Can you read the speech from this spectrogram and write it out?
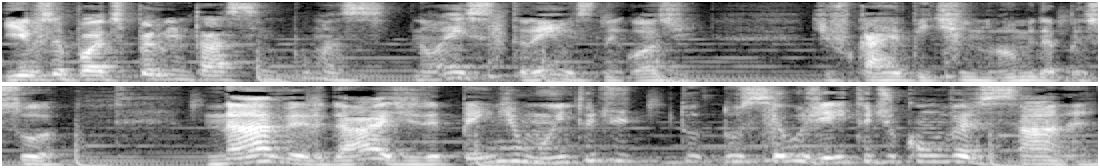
E aí você pode se perguntar assim, Pô, mas não é estranho esse negócio de, de ficar repetindo o nome da pessoa? Na verdade, depende muito de, do, do, seu jeito de conversar, né?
